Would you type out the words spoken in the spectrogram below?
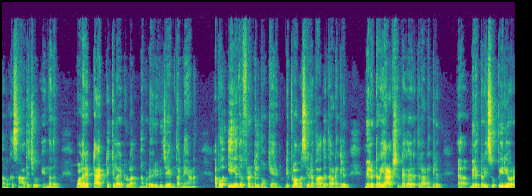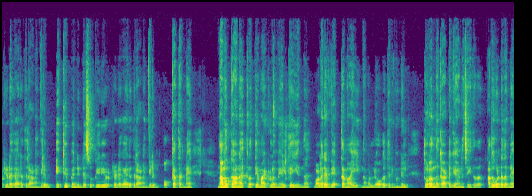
നമുക്ക് സാധിച്ചു എന്നതും വളരെ ടാക്ടിക്കലായിട്ടുള്ള നമ്മുടെ ഒരു വിജയം തന്നെയാണ്. അപ്പോൾ ഏത് ഫ്രണ്ടിൽ നോക്കിയാലും ഡിപ്ലോമസിയുടെ ഭാഗത്താണെങ്കിലും മിലിറ്ററി ആക്ഷന്റെ കാര്യത്തിലാണെങ്കിലും മിലിറ്ററി സുപ്പീരിയോറിറ്റിയുടെ കാര്യത്തിലാണെങ്കിലും എക്വിപ്മെന്റിന്റെ സുപ്പീരിയോറിറ്റിയുടെ കാര്യത്തിലാണെങ്കിലും ഒക്കെ തന്നെ നമുക്കാണ് കൃത്യമായിട്ടുള്ള മേൽക്കൈ എന്ന് വളരെ വ്യക്തമായി നമ്മൾ ലോകത്തിന് മുന്നിൽ തുറന്നു കാട്ടുകയാണ് ചെയ്തത്. അതുകൊണ്ട് തന്നെ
